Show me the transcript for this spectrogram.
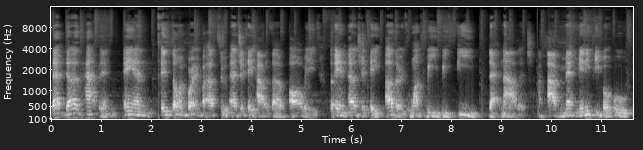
that does happen and it's so important for us to educate ourselves always and educate others once we receive that knowledge. I've met many people who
